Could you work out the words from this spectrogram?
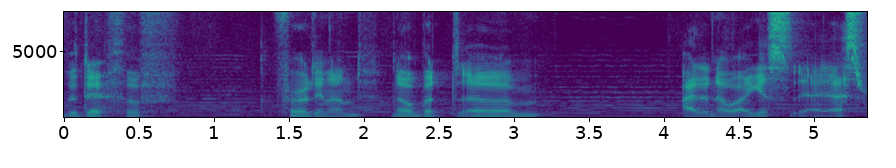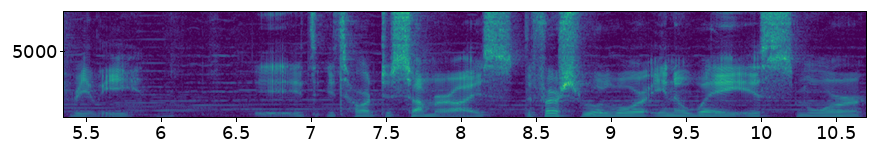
the death of Ferdinand. No, but um, I don't know. I guess that's really it's it's hard to summarize. The First World War, in a way, is more.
